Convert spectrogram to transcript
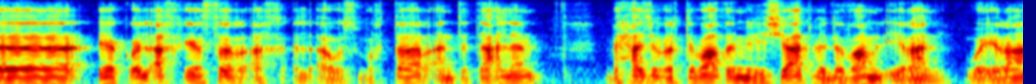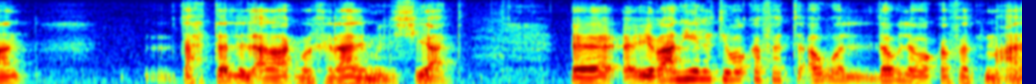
آه، يقول الأخ يصر أخ الأوس مختار أنت تعلم بحجم ارتباط الميليشيات بالنظام الإيراني وإيران تحتل العراق من خلال الميليشيات آه، إيران هي التي وقفت أول دولة وقفت مع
